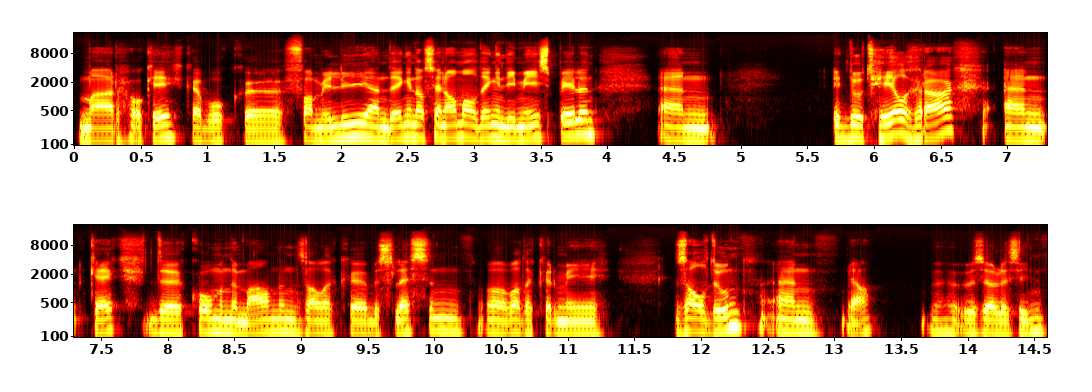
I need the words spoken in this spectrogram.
Maar oké, ik heb ook eh, familie en dingen. Dat zijn allemaal dingen die meespelen. En ik doe het heel graag. En kijk, de komende maanden zal ik eh, beslissen wat, ik ermee zal doen. En ja, we, zullen zien.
